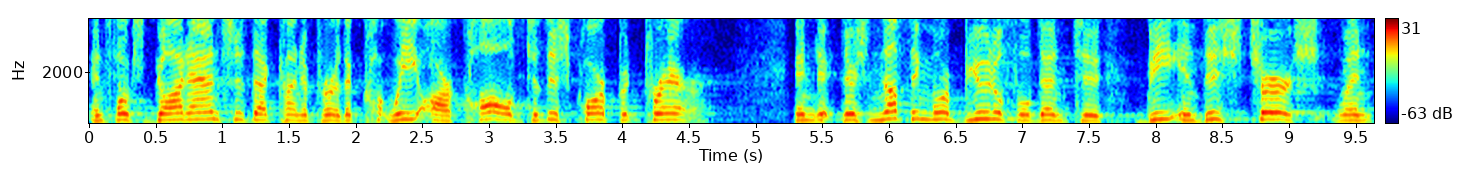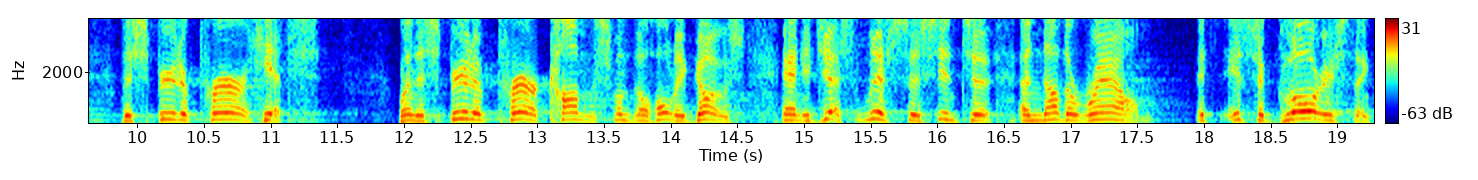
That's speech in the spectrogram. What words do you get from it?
And folks, God answers that kind of prayer. We are called to this corporate prayer. And there's nothing more beautiful than to be in this church when the spirit of prayer hits. When the spirit of prayer comes from the Holy Ghost and it just lifts us into another realm. It, it's a glorious thing.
